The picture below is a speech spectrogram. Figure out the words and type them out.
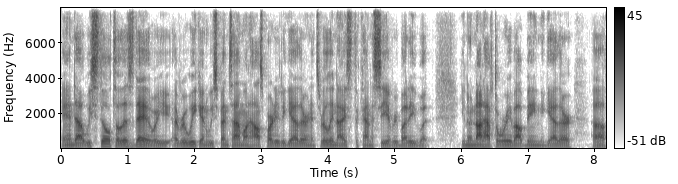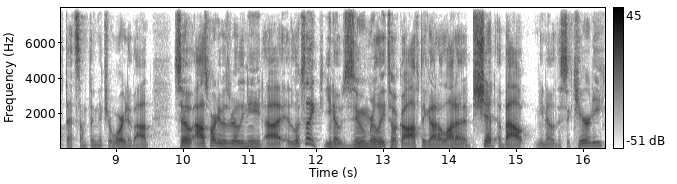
And uh, we still, to this day, we every weekend we spend time on house party together, and it's really nice to kind of see everybody, but you know, not have to worry about being together uh, if that's something that you're worried about. So house party was really neat. Uh, it looks like you know Zoom really took off. They got a lot of shit about you know the security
